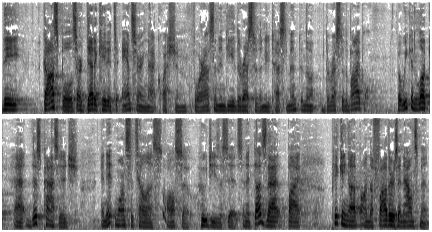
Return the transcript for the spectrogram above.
The Gospels are dedicated to answering that question for us, and indeed the rest of the New Testament and the, the rest of the Bible. But we can look at this passage, and it wants to tell us also who Jesus is. And it does that by picking up on the Father's announcement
